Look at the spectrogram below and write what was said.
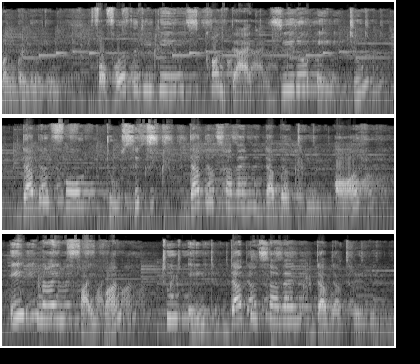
Mangaluru. For further details, contact 082 4426 7733 or 8951 287733.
